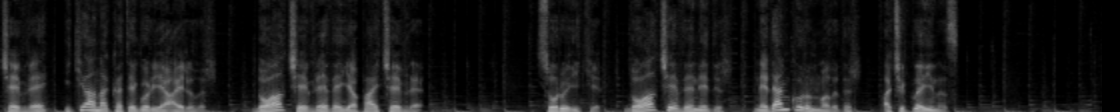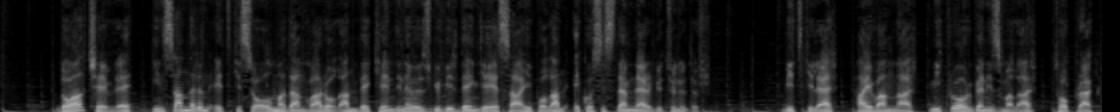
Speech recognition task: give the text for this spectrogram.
Çevre, iki ana kategoriye ayrılır. Doğal çevre ve yapay çevre. Soru 2. Doğal çevre nedir? Neden korunmalıdır? Açıklayınız. Doğal çevre, insanların etkisi olmadan var olan ve kendine özgü bir dengeye sahip olan ekosistemler bütünüdür. Bitkiler, hayvanlar, mikroorganizmalar, toprak,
